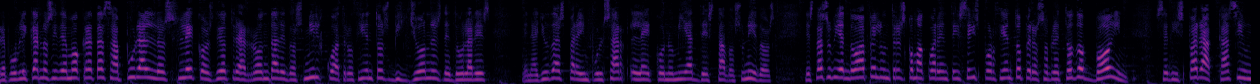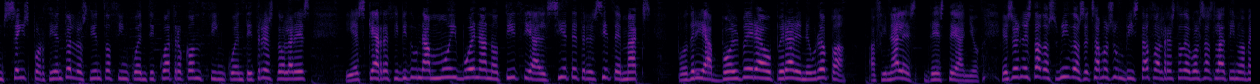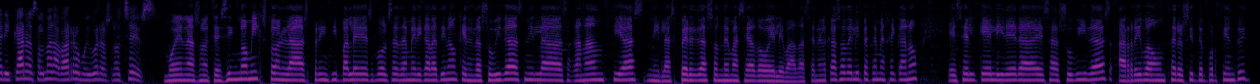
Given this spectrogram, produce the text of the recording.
Republicanos y demócratas apuran los flecos de otra ronda de 2.400 billones de dólares en ayudas para impulsar la economía de Estados Unidos. Está subiendo Apple un 3,46%, pero sobre todo Boeing se dispara casi un 6% en los 154,53 dólares. Y es que ha recibido una muy buena noticia. El 737 MAX podría volver a operar en Europa a finales de este año. Eso en Estados Unidos. Echamos un vistazo al resto de bolsas latinoamericanas. Alma Navarro, muy buenas noches. Buenas noches. Signo mixto en las principales bolsas de América Latina, aunque ni las subidas, ni las ganancias, ni las pérdidas son demasiado elevadas. En el caso del IPC mexicano, es el que lidera esas subidas, arriba un 0,7% y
